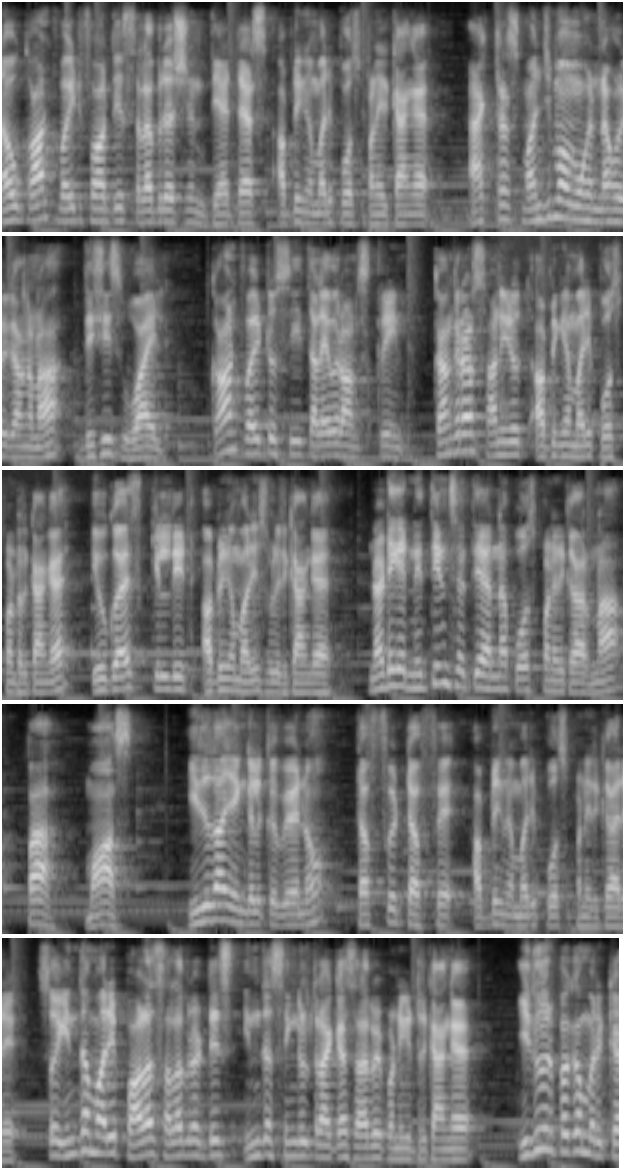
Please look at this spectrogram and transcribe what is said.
Now can't wait for the celebration theatres அப்படிங்கிற மாதிரி போஸ்ட் பண்ணியிருக்காங்க ஆக்ட்ரஸ் மஞ்சுமா மோகன் என்ன சொல்லியிருக்காங்கன்னா this is wild can't wait to see தலைவர் ஆன் ஸ்க்ரீன் கங்கராஸ் அனிருத் அப்படிங்கிற மாதிரி போஸ்ட் பண்ணிருக்காங்க. யூ கைஸ் கில்ட் இட் அப்படிங்கிற மாதிரி சொல்லியிருக்காங்க நடிகர் நிதின் சத்யா என்ன போஸ்ட் பண்ணியிருக்காருன்னா பா மாஸ். இதுதான் எங்களுக்கு வேணும். டஃப் டஃப் அப்படிங்கிற மாதிரி போஸ்ட் பண்ணியிருக்காரு ஸோ இந்த மாதிரி பல செலிபிரிட்டிஸ் இந்த சிங்கிள் ட்ராக்கை செலிப்ரேட் பண்ணிக்கிட்டு இருக்காங்க. இது ஒரு பக்கம் இருக்க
